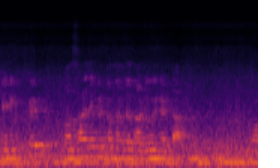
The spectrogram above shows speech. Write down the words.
ശരിക്ക് മസാജ് കിട്ടുന്നുണ്ട് നടുവിന് കേട്ടോ. ഓ.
